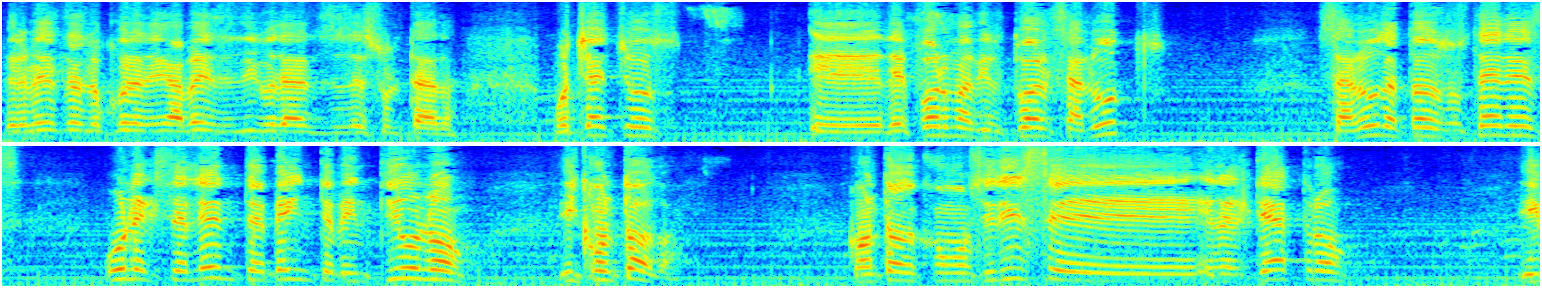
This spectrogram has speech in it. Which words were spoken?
pero estas locuras a veces digo dan resultado. Muchachos, eh, de forma virtual, salud, salud a todos ustedes, un excelente 2021 y con todo con todo, como se dice en el teatro, y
